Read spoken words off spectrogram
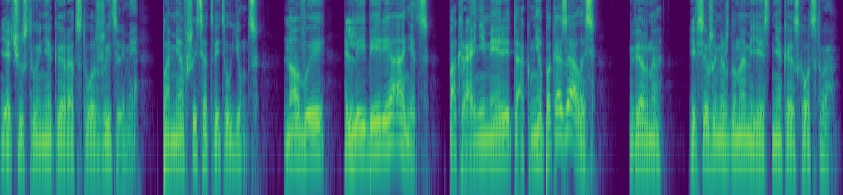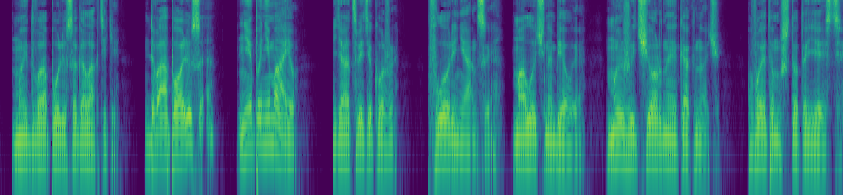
«Я чувствую некое родство с жителями», — помявшись, ответил Юнц. «Но вы либерианец. По крайней мере, так мне показалось». Верно. И все же между нами есть некое сходство. Мы два полюса галактики. Два полюса? Не понимаю. Я о цвете кожи. Флоринианцы. Молочно-белые. Мы же черные, как ночь. В этом что-то есть.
